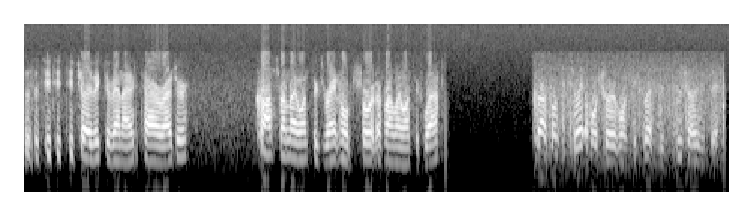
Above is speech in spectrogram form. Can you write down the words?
Cessna 222 Charlie Victor Van Nuys Tower, roger. Cross runway 16 right, hold short of runway 16 left. Cross 16 right, hold short of 16 left, Cessna 2 Charlie Victor.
